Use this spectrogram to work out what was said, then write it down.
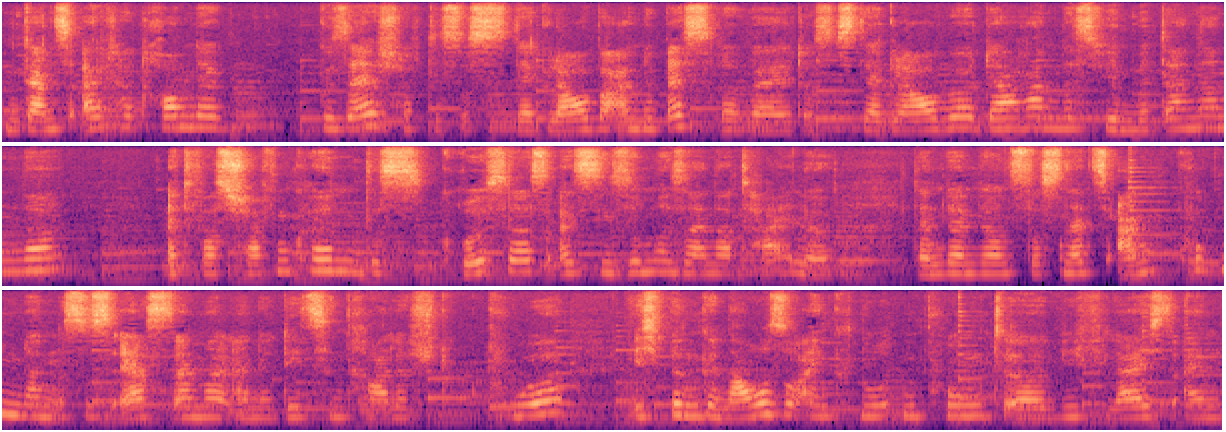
ein ganz alter Traum der Gesellschaft. Das ist der Glaube an eine bessere Welt. Das ist der Glaube daran, dass wir miteinander etwas schaffen können, das größer ist als die Summe seiner Teile. Denn wenn wir uns das Netz angucken, dann ist es erst einmal eine dezentrale Struktur. Ich bin genauso ein Knotenpunkt äh, wie vielleicht ein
